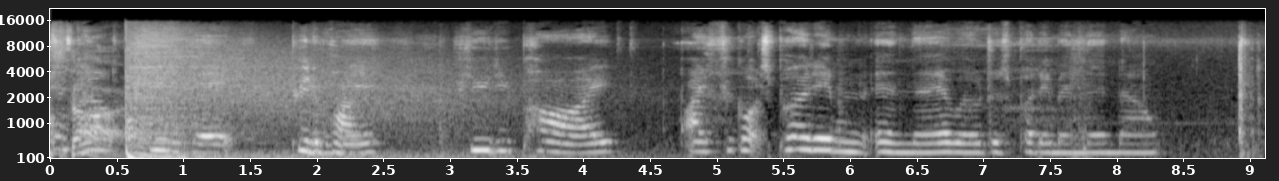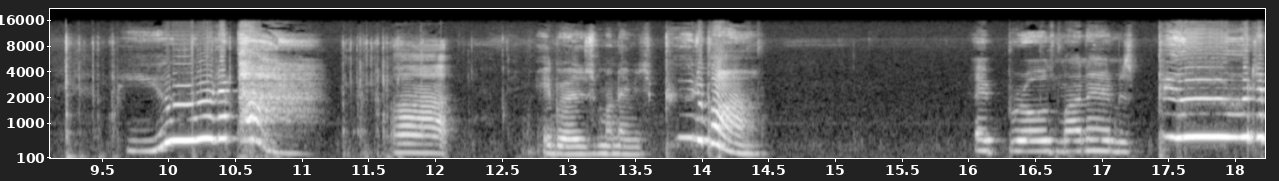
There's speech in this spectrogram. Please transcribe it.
Style. PewDiePie. PewDiePie. PewDiePie. I forgot to put him in there. We'll just put him in there now. PewDiePie. Uh, hey bros, my name is PewDiePie. Hey bros, my name is PewDiePie.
